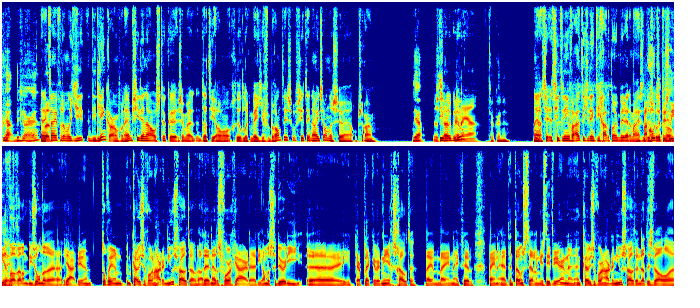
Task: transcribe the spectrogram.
Ja, bizar hè? En ik twijfel want je ziet die linkerarm van hem, zie je daar nou al stukken, zeg maar, dat hij al gedeeltelijk een beetje verbrand is? Of zit er nou iets anders uh, op zijn arm? Ja. Dat zie je wat ik bedoel? Kunnen, ja. Dat zou kunnen. Nou ja, het, het, ziet er in ieder geval uit dat je denkt, die gaat het nooit meer redden. Maar, hij maar het goed, dus het is in ieder geval wel een bijzondere... Ja, weer een, toch weer een, een, keuze voor een harde nieuwsfoto. Net als vorig jaar, de, die ambassadeur die uh, ter plekke werd neergeschoten... bij een, bij een, bij een tentoonstelling, is dit weer een, een, keuze voor een harde nieuwsfoto. En dat is wel, uh,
